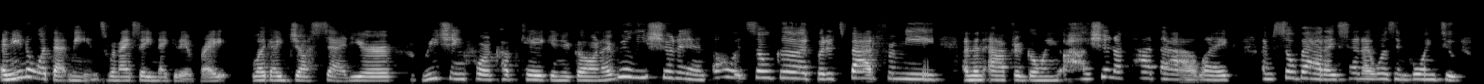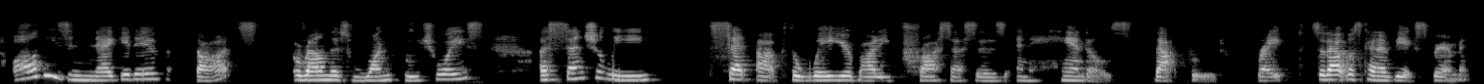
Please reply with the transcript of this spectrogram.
and you know what that means when I say negative, right? like I just said, you're reaching for a cupcake and you're going, I really shouldn't. Oh, it's so good, but it's bad for me. And then after going, oh, I shouldn't have had that. Like, I'm so bad. I said I wasn't going to. All these negative thoughts around this one food choice essentially set up the way your body processes and handles that food, right? So that was kind of the experiment.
